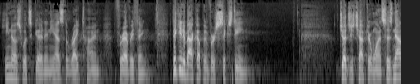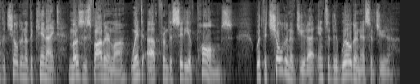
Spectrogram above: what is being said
He knows what's good, and He has the right time for everything. Picking it back up in verse 16. Judges chapter 1 says, Now the children of the Kenite, Moses' father in law, went up from the city of palms with the children of Judah into the wilderness of Judah,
